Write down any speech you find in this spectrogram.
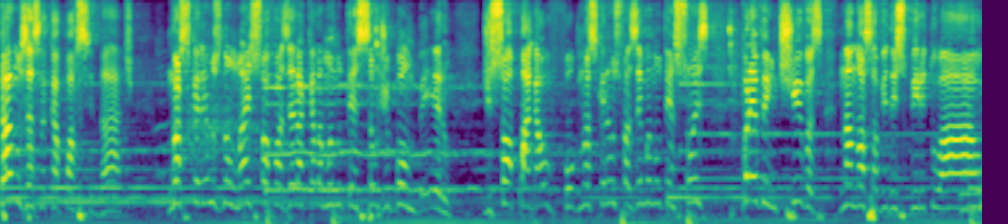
Dá-nos essa capacidade. Nós queremos não mais só fazer aquela manutenção de bombeiro, de só apagar o fogo. Nós queremos fazer manutenções preventivas na nossa vida espiritual,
